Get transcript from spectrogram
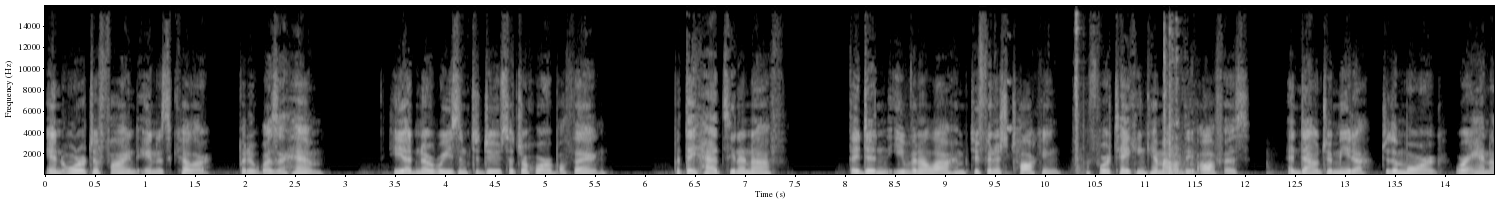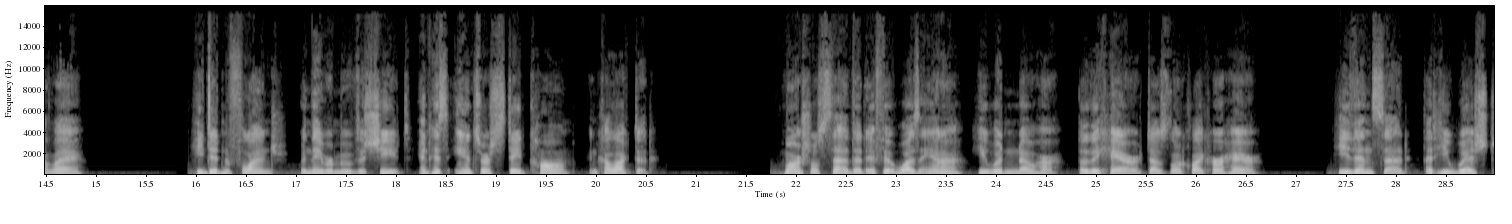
in order to find Anna's killer, but it wasn't him. He had no reason to do such a horrible thing. But they had seen enough. They didn't even allow him to finish talking before taking him out of the office and down to Mita, to the morgue where Anna lay. He didn't flinch when they removed the sheet, and his answer stayed calm and collected. Marshall said that if it was Anna, he wouldn't know her, though the hair does look like her hair. He then said that he wished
